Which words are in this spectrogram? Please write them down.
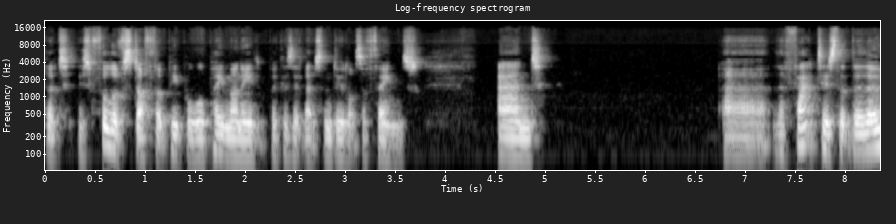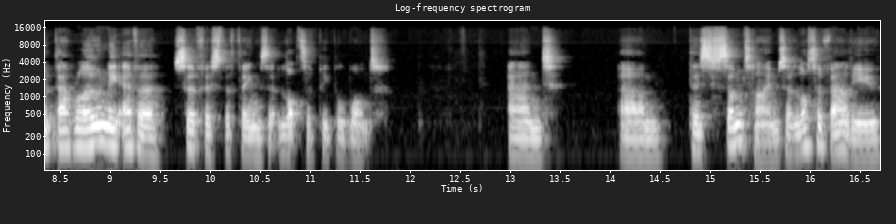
that is full of stuff that people will pay money because it lets them do lots of things, and uh, the fact is that that will only ever surface the things that lots of people want. And um, there's sometimes a lot of value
